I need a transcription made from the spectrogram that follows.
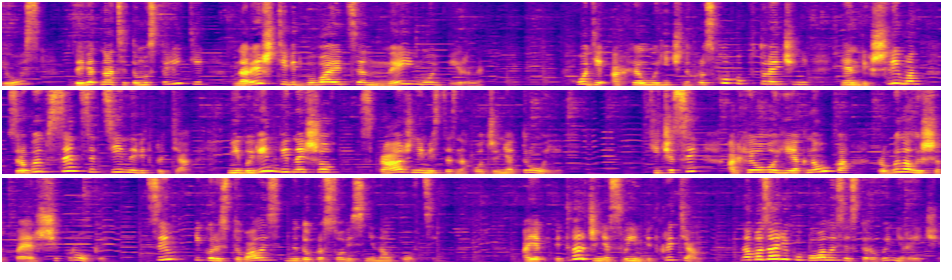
І ось в 19 столітті нарешті відбувається неймовірне. В ході археологічних розкопок в Туреччині Генріх Шліман зробив сенсаційне відкриття, ніби він віднайшов справжнє місцезнаходження Трої. В ті часи археологія як наука робила лише перші кроки. Цим і користувались недобросовісні науковці. А як підтвердження своїм відкриттям на базарі купувалися старовинні речі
